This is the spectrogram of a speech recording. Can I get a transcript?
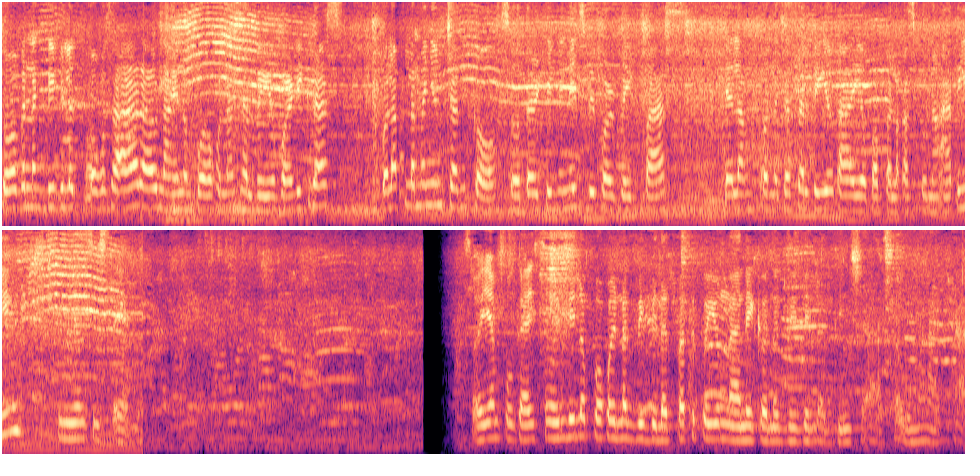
So, habang nagbibilad po ako sa araw, nainom po ako ng Salveo Barley Grass. Wala pa naman yung chan ko. So, 30 minutes before breakfast, kailangan po nagsasalveo tayo, papalakas po ng ating immune system. So, ayan po guys. So, hindi lang po ako yung nagbibilad. Pati po yung nanay ko nagbibilad din siya sa umaga.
